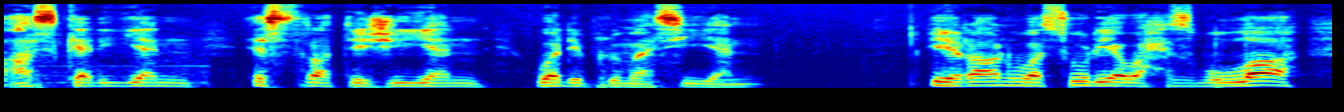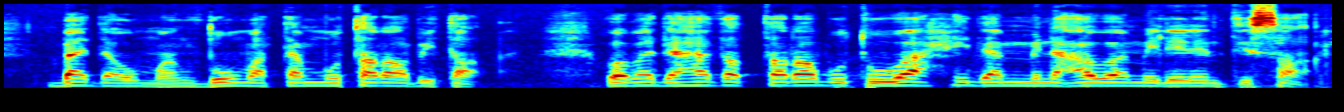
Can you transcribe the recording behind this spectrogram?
عسكريا استراتيجيا ودبلوماسيا. إيران وسوريا وحزب الله بدأوا منظومة مترابطة وبدا هذا الترابط واحدا من عوامل الانتصار.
